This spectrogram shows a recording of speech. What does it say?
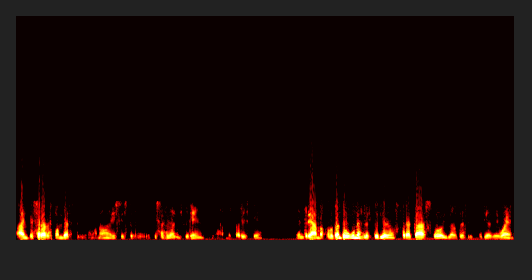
a empezar a responderse, digamos, ¿no? Es, esa es la diferencia, me parece, entre ambas. Por lo tanto, una es la historia de un fracaso y la otra es la historia de, bueno,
